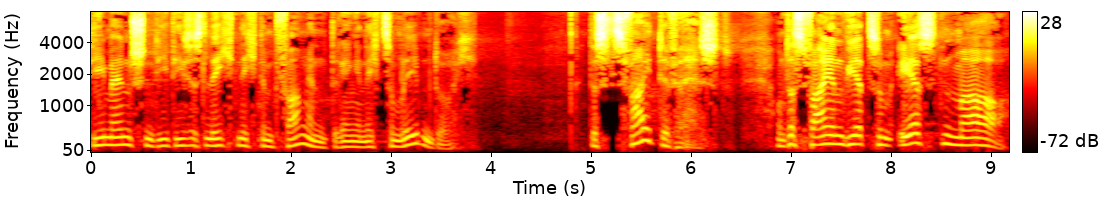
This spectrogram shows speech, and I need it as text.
Die Menschen, die dieses Licht nicht empfangen, dringen nicht zum Leben durch. Das zweite Fest, und das feiern wir zum ersten Mal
